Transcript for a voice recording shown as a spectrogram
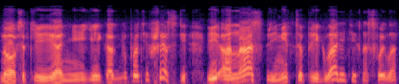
но все-таки они ей как бы против шерсти, и она стремится пригладить их на свой лад.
